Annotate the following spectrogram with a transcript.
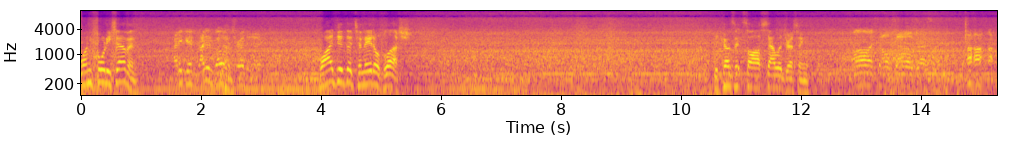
147. I did good. I did well on shred today. Why did the tomato blush? Because it saw salad dressing. Oh, it saw salad dressing. uh,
